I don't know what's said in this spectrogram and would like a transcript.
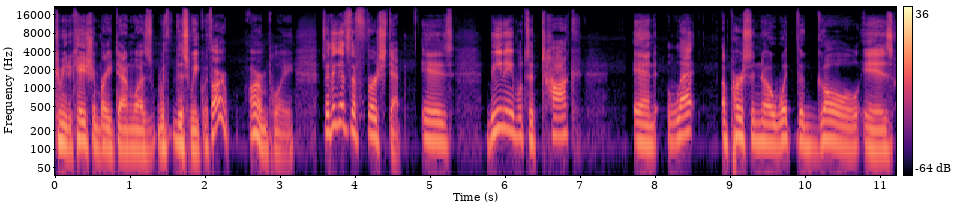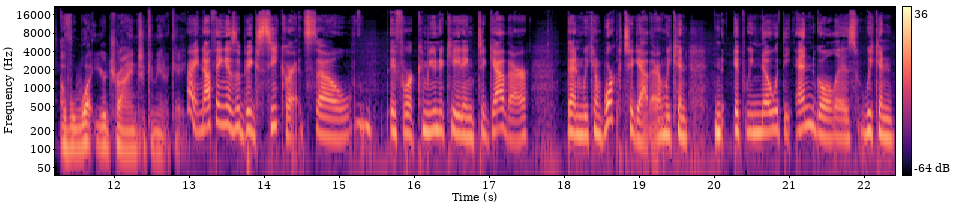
communication breakdown was with this week with our our employee. So I think that's the first step is being able to talk and let a person know what the goal is of what you're trying to communicate. Right. Nothing is a big secret. So if we're communicating together, then we can work together and we can, if we know what the end goal is, we can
